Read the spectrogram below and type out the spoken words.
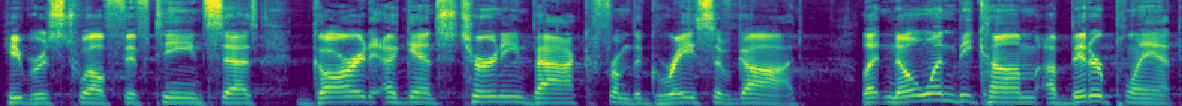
Hebrews 12 15 says, Guard against turning back from the grace of God. Let no one become a bitter plant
